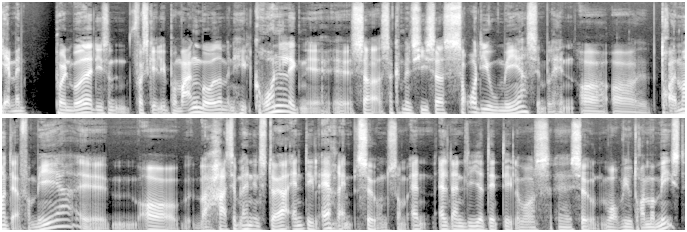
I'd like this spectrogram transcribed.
Jamen, på en måde er de sådan forskellige på mange måder, men helt grundlæggende, øh, så, så kan man sige, så sover de jo mere simpelthen, og, og drømmer derfor mere, øh, og har simpelthen en større andel af REM-søvn, som an, alt andet lige er den del af vores øh, søvn, hvor vi jo drømmer mest.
